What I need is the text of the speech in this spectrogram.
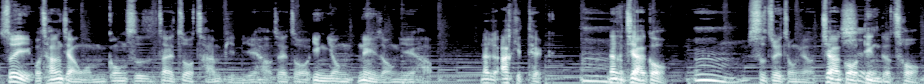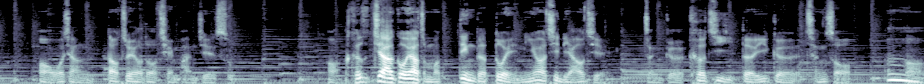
所以我常讲，我们公司在做产品也好，在做应用内容也好，那个 architect，嗯，那个架构，嗯，是最重要。架构定的错。哦，我想到最后都全盘皆输。哦，可是架构要怎么定的对？你要去了解整个科技的一个成熟。嗯，哦，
